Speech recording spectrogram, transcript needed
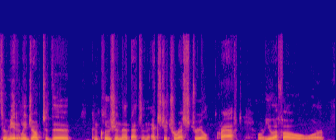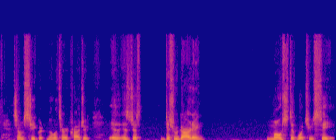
to immediately jump to the conclusion that that's an extraterrestrial craft or a UFO or some secret military project is, is just disregarding most of what you see.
